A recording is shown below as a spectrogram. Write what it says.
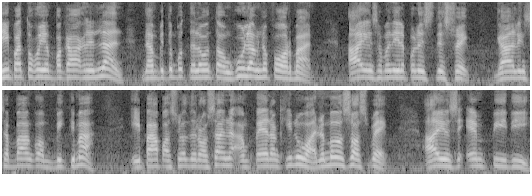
Di patukoy ang pagkakalinlan ng 72 taong gulang na foreman. Ayon sa Manila Police District, galing sa bangko ang biktima. Ipapasweldo raw sana ang perang kinuha ng mga suspect. Ayon si MPD,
